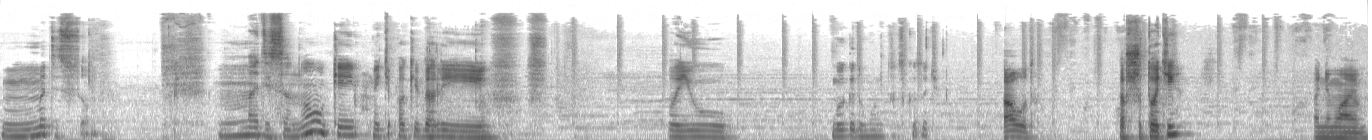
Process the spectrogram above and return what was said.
Мэдисон. Мэдисон, ну окей, эти покидали свою выгоду, можно так сказать. Аут. Кашитоти? Понимаю.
